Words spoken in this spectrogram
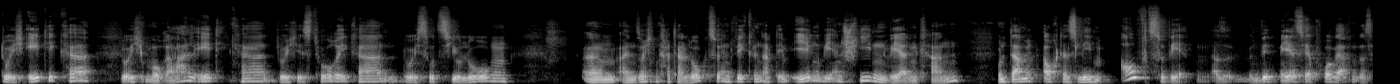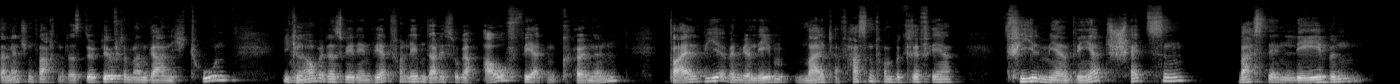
durch Ethiker, durch Moralethiker, durch Historiker, durch Soziologen, ähm, einen solchen Katalog zu entwickeln, nach dem irgendwie entschieden werden kann und damit auch das Leben aufzuwerten. Also man wird mir jetzt ja vorwerfen, dass er Menschen verachten, das dürfte man gar nicht tun. Ich glaube, dass wir den Wert von Leben dadurch sogar aufwerten können, weil wir, wenn wir Leben weiter fassen vom Begriff her, viel mehr wertschätzen, was denn Leben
